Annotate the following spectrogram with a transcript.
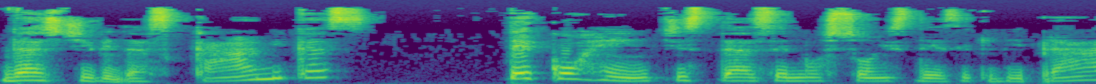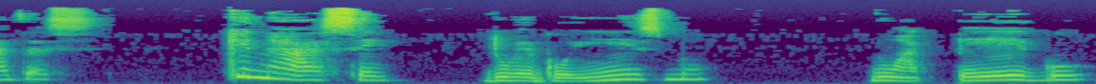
das dívidas kármicas decorrentes das emoções desequilibradas que nascem do egoísmo, no apego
